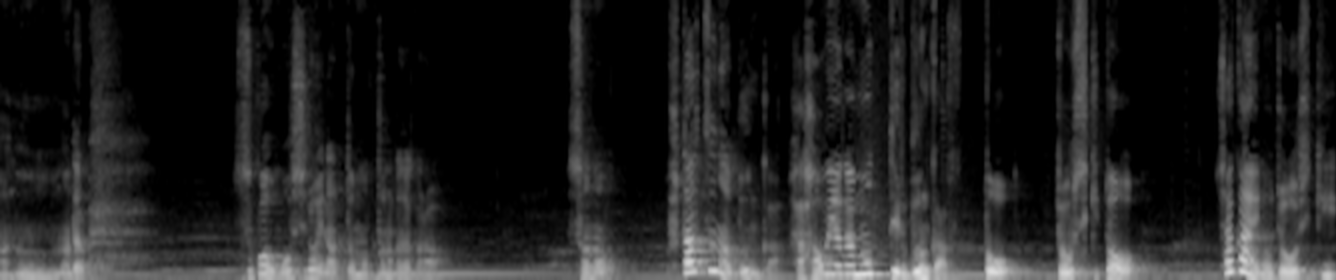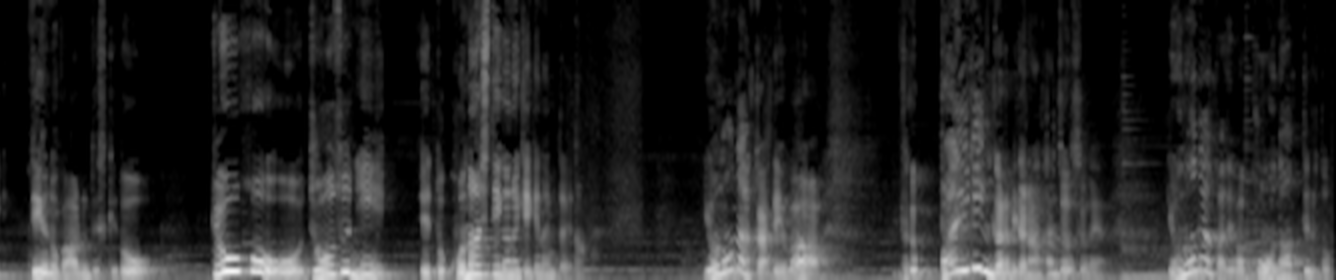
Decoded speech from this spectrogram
あのなんだろうすごい面白いなって思ったのがだからその2つの文化母親が持ってる文化と常識と社会の常識っていうのがあるんですけど両方を上手に、えっと、こなしていかなきゃいけないみたいな。世の中ではなんかバイリンガルみたいな感じなんですよね。世の中ではこうなってると。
